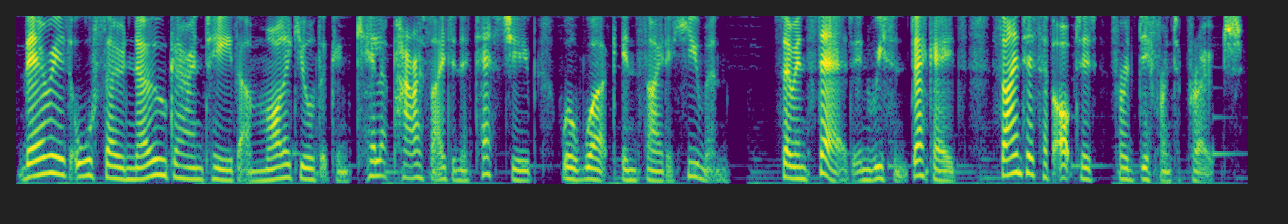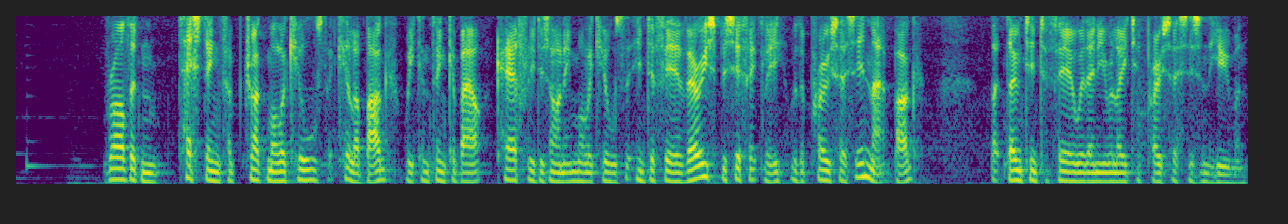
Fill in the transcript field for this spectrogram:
There is also no guarantee that a molecule that can kill a parasite in a test tube will work inside a human. So instead, in recent decades, scientists have opted for a different approach. Rather than testing for drug molecules that kill a bug, we can think about carefully designing molecules that interfere very specifically with a process in that bug, but don't interfere with any related processes in the human.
